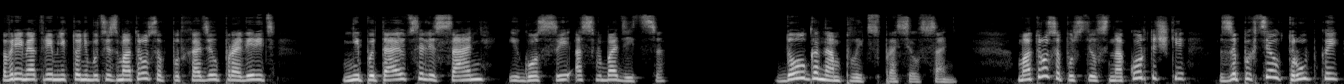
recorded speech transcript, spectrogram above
Время от времени кто-нибудь из матросов подходил проверить, не пытаются ли Сань и Госы освободиться. «Долго нам плыть?» — спросил Сань. Матрос опустился на корточки, запыхтел трубкой,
